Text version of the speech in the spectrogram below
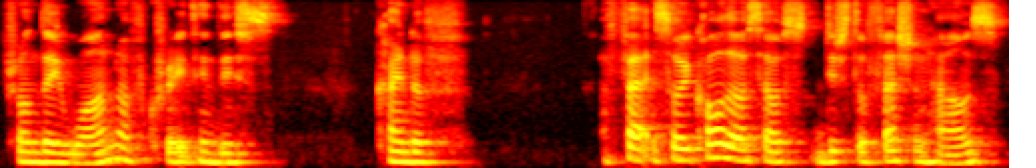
from day one of creating this kind of so we called ourselves digital fashion house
